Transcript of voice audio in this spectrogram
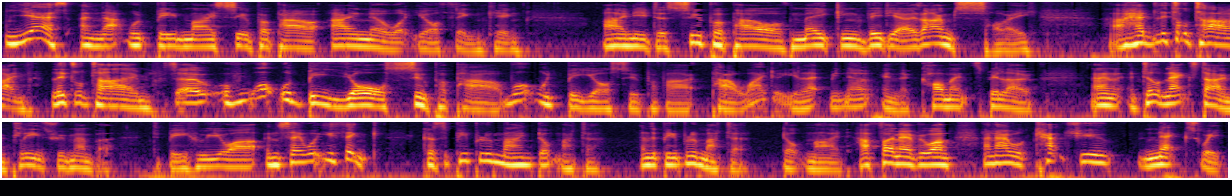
Yes, and that would be my superpower. I know what you're thinking. I need a superpower of making videos. I'm sorry. I had little time, little time. So what would be your superpower? What would be your superpower? Why don't you let me know in the comments below? And until next time, please remember to be who you are and say what you think because the people who mind don't matter and the people who matter don't mind. Have fun everyone and I will catch you next week.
